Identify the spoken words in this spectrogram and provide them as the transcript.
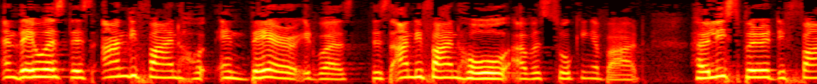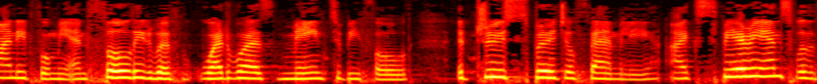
And there was this undefined, and there it was, this undefined hole I was talking about. Holy Spirit defined it for me and filled it with what was meant to be filled. A true spiritual family. I experienced for the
